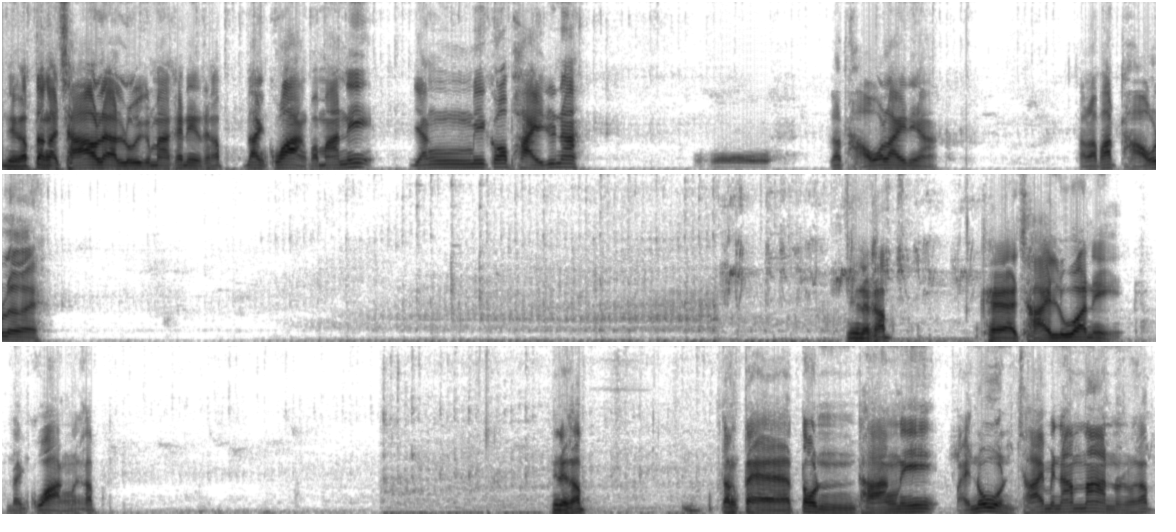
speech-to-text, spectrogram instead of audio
นี่ครับตั้งแต่เช้าแล้วลุยกันมาแค่นี้นะครับ ด้านกว้างประมาณนี้ ยังมีกอไผ่ด้วยนะโอ้โหแล้วเถาอะไรเนี่ยสารพัดเถาเลยนี่นะครับ แค่ชายรั้วนี่ด้านกว้างนะครับ นี่นะครับ ตั้งแต่ต้นทางนี้ไปโน่นใช้แม่น้ำน่านนะครับ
